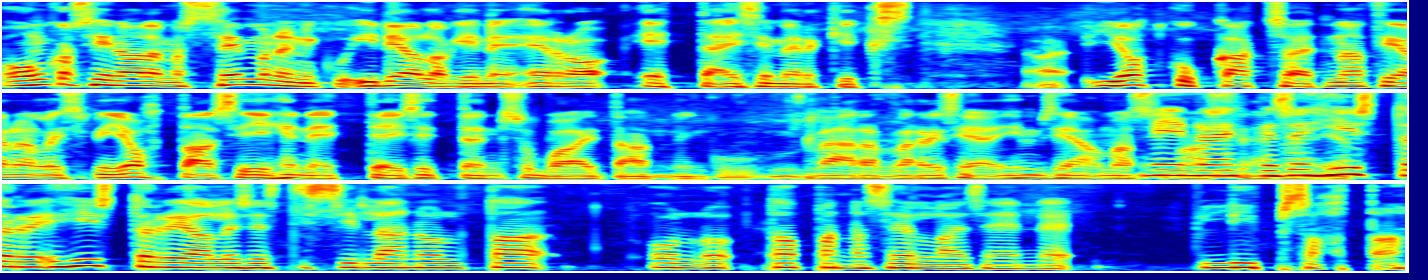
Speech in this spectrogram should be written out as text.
onko siinä olemassa semmoinen niin ideologinen ero, että esimerkiksi äh, jotkut katsoo, että nationalismi johtaa siihen, ettei sitten suvaita niin kuin vääränvärisiä ihmisiä omassa Niin no maassaan ehkä se histori- historiallisesti sillä on ollut, ta- ollut tapana sellaiseen lipsahtaa.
